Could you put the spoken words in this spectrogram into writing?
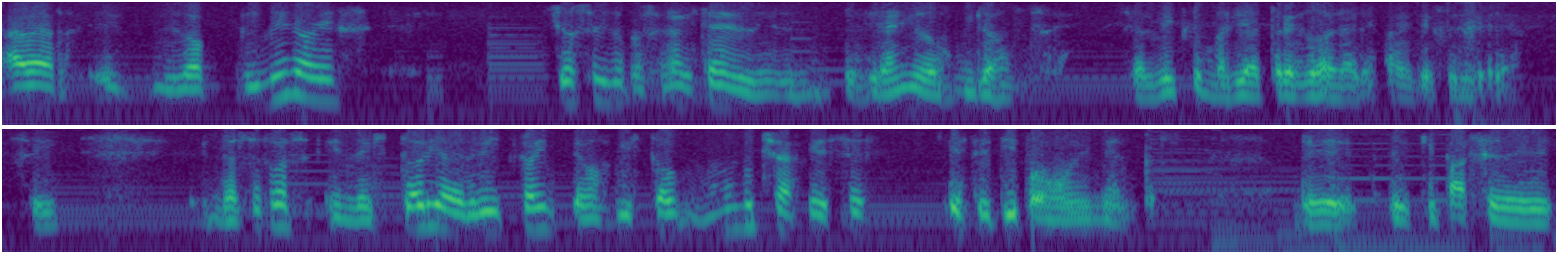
a ver, eh, lo primero es, yo soy una persona que está desde, el año 2011. O sea, el Bitcoin valía 3 dólares, para que se idea. ¿sí? Nosotros en la historia del Bitcoin hemos visto muchas veces este tipo de movimientos, de, que pase de,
